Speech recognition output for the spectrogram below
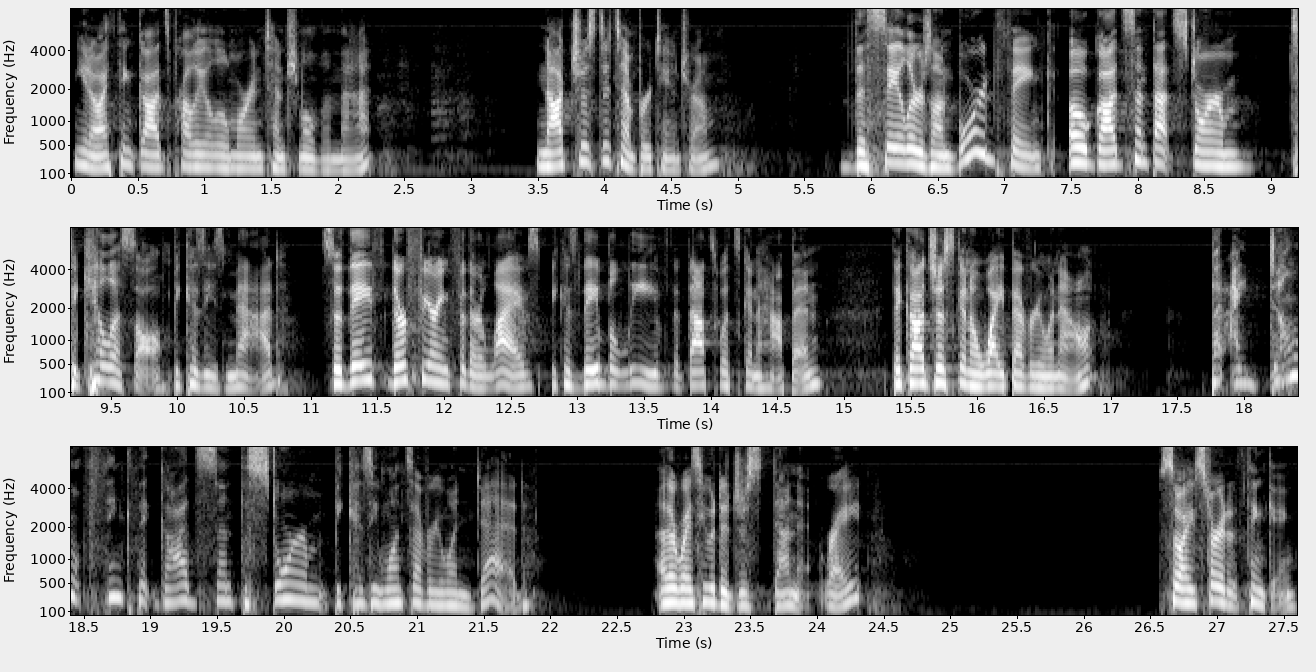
you know, I think God's probably a little more intentional than that. Not just a temper tantrum. The sailors on board think, oh, God sent that storm to kill us all because he's mad. So they, they're fearing for their lives because they believe that that's what's going to happen, that God's just going to wipe everyone out. But I don't think that God sent the storm because he wants everyone dead. Otherwise, he would have just done it, right? So I started thinking,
